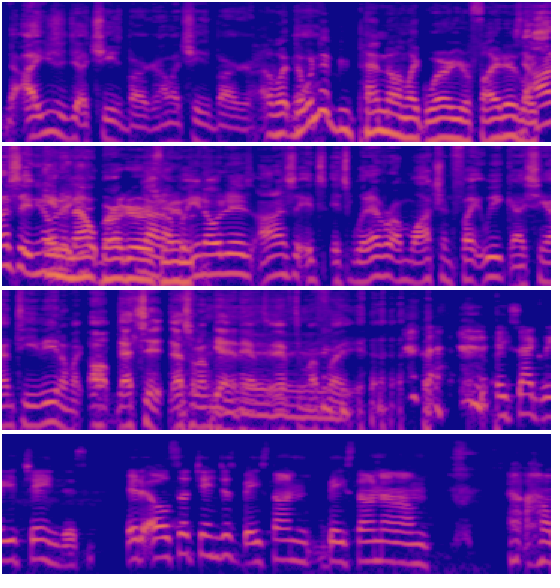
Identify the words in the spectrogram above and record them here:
No, I usually do a cheeseburger. I'm a cheeseburger. Uh, what, Wouldn't it depend on, like, where your fight is? Now, Like, honestly, you know In what and Out Burger. No, no, you're but in- you know what it is? Honestly, it's it's whatever I'm watching fight week. I see on TV, and I'm like, oh, that's it. That's what I'm getting after Yeah, after yeah, my fight. exactly it changes it also changes based on based on um how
